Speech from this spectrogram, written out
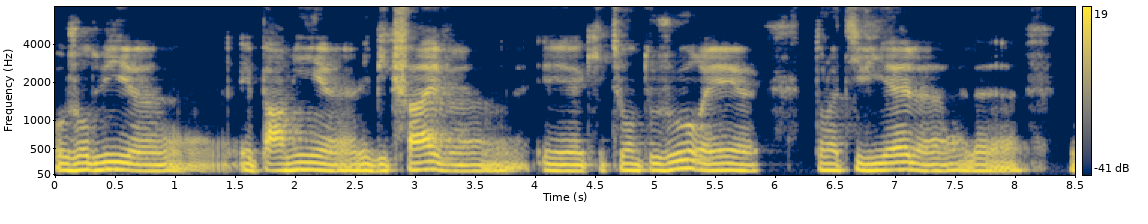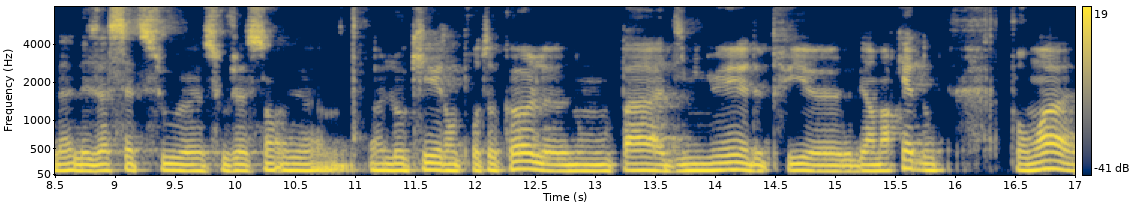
aujourd'hui, euh, est parmi euh, les Big Five euh, et qui tourne toujours et euh, dans la TVL, les assets sous, sous-jacents, loqués dans le protocole n'ont pas diminué depuis le bear market. Donc, pour moi,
